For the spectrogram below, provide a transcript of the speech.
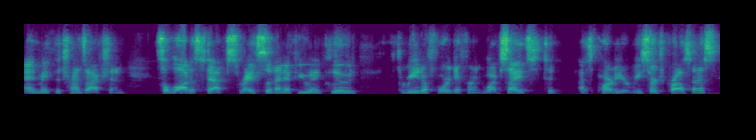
and make the transaction. It's a lot of steps, right? So then if you include three to four different websites to as part of your research process,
